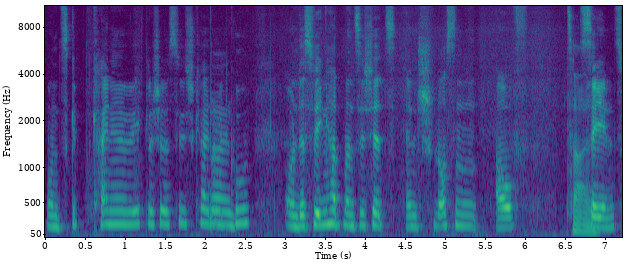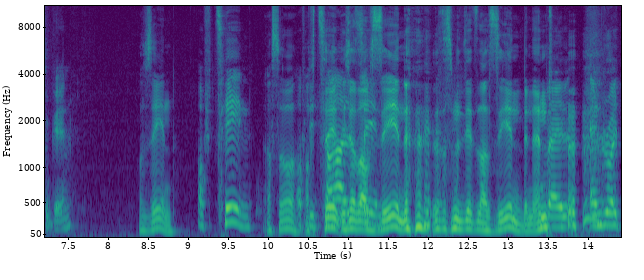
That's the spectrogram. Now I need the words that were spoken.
Und es gibt keine wirkliche Süßigkeit Nein. mit Q. Und deswegen hat man sich jetzt entschlossen, auf Zahl. 10 zu gehen. Auf Sehen. Auf 10. Ach so, Auf auf, die 10. Zahl Ich auf 10. Sehen. Das ist mit jetzt nach Sehen benennt. Weil Android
